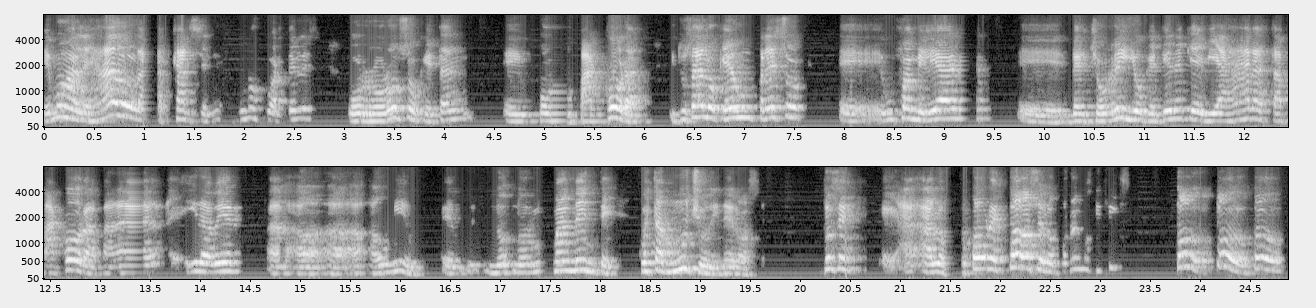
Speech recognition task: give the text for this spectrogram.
Hemos alejado las cárceles, unos cuarteles horrorosos que están eh, por Pacora. Y tú sabes lo que es un preso, eh, un familiar del chorrillo que tiene que viajar hasta Pacora para ir a ver a, a, un hijo. No, normalmente cuesta mucho dinero hacer. Entonces, eh, a, los pobres todo se lo ponemos difícil. Todo, todo, todo,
